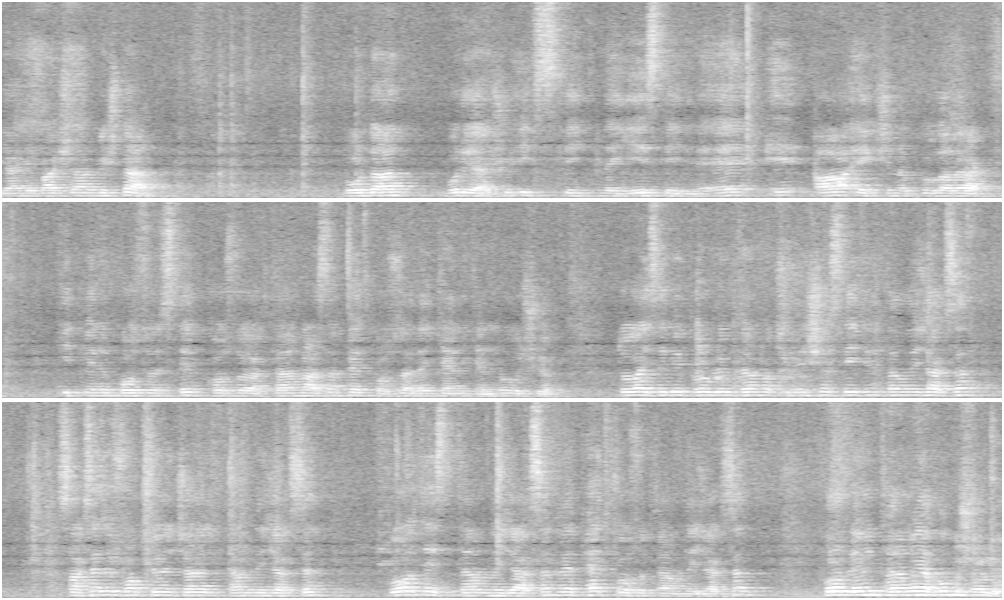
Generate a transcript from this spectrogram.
yani başlangıçta buradan buraya şu x state'ine y state'ine e, e, a action'ı kullanarak gitmenin cost'unu step cost olarak tanımlarsan path cost zaten kendi kendine oluşuyor. Dolayısıyla bir problemi tanımlamak için initial state'ini tanımlayacaksın. Successor fonksiyonu tanımlayacaksın. Goal testi tanımlayacaksın ve path cost'u tanımlayacaksın. Problemin tanımı yapılmış oluyor.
